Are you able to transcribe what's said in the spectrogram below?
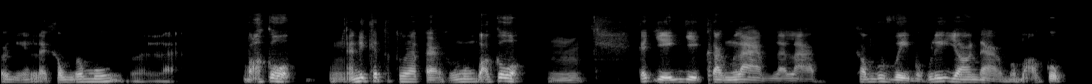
có nghĩa là không có muốn là bỏ cuộc. Ừ, không muốn bỏ cuộc. Ừ. cái chuyện gì cần làm là làm. Không có vì một lý do nào mà bỏ cuộc.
